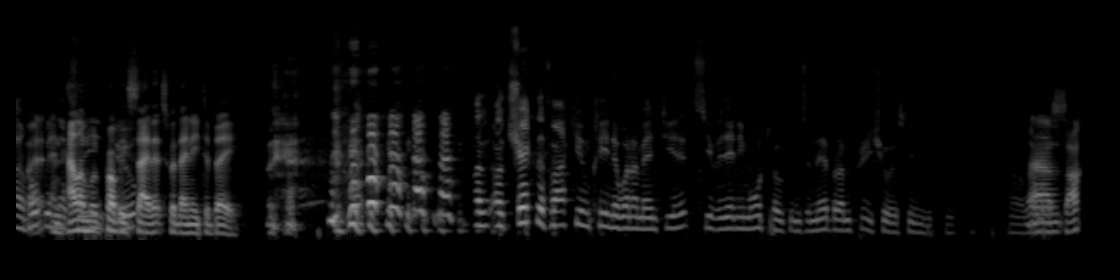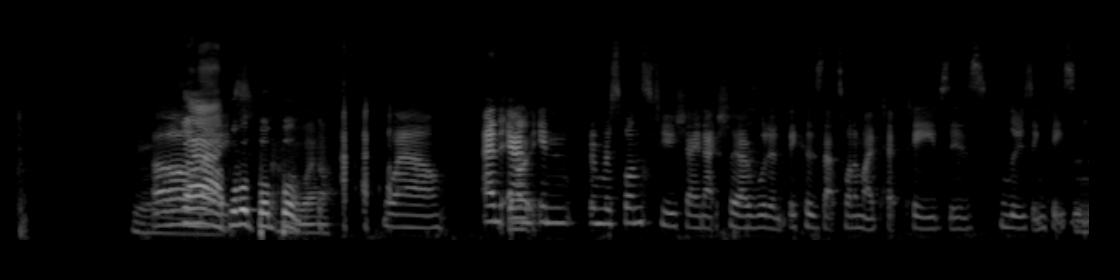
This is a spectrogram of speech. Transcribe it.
I'm Uh, hoping and Helen would probably too. say that's where they need to be. I'll, I'll check the vacuum cleaner when I'm emptying it, see if there's any more tokens in there, but I'm pretty sure it's only the two. Oh, that would have Um, sucked. Oh, ah, nice. bum, bum, Oh, wow. Wow. And So- and in in response to you, Shane, actually I wouldn't because that's one of my pet peeves is losing pieces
